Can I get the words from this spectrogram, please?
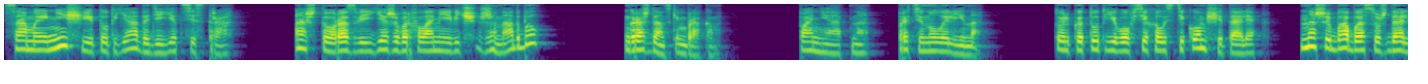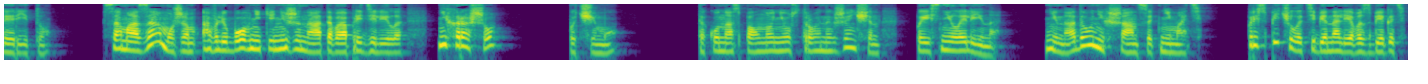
Самые нищие тут я да диет-сестра. А что, разве Ежи Варфоломеевич женат был? Гражданским браком. Понятно, протянула Лина. Только тут его все холостяком считали. Наши бабы осуждали Риту. Сама замужем, а в любовнике неженатого определила. Нехорошо. Почему? Так у нас полно неустроенных женщин, пояснила Лина. Не надо у них шанс отнимать. Приспичило тебе налево сбегать.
